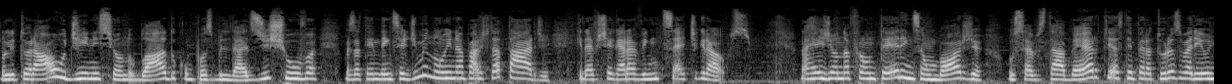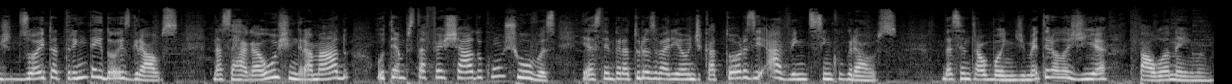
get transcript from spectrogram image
No litoral, o dia iniciou nublado, com possibilidades de chuva, mas a tendência diminui na parte da tarde, que deve chegar a 27 graus. Na região da fronteira, em São Borja, o céu está aberto e as temperaturas variam de 18 a 32 graus. Na Serra Gaúcha, em Gramado, o tempo está fechado com chuvas e as temperaturas variam de 14 a 25 graus. Da Central Banho de Meteorologia, Paula Neyman.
